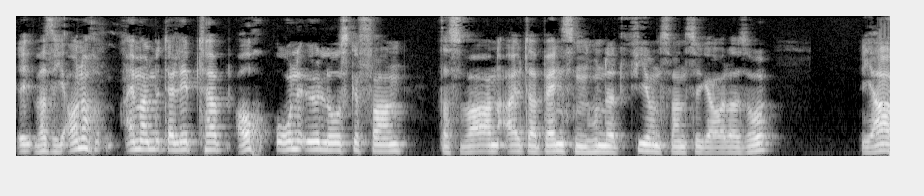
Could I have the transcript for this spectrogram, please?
Ich- Was ich auch noch einmal miterlebt habe, auch ohne Öl losgefahren, das war ein alter Benson 124er oder so. Ja,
